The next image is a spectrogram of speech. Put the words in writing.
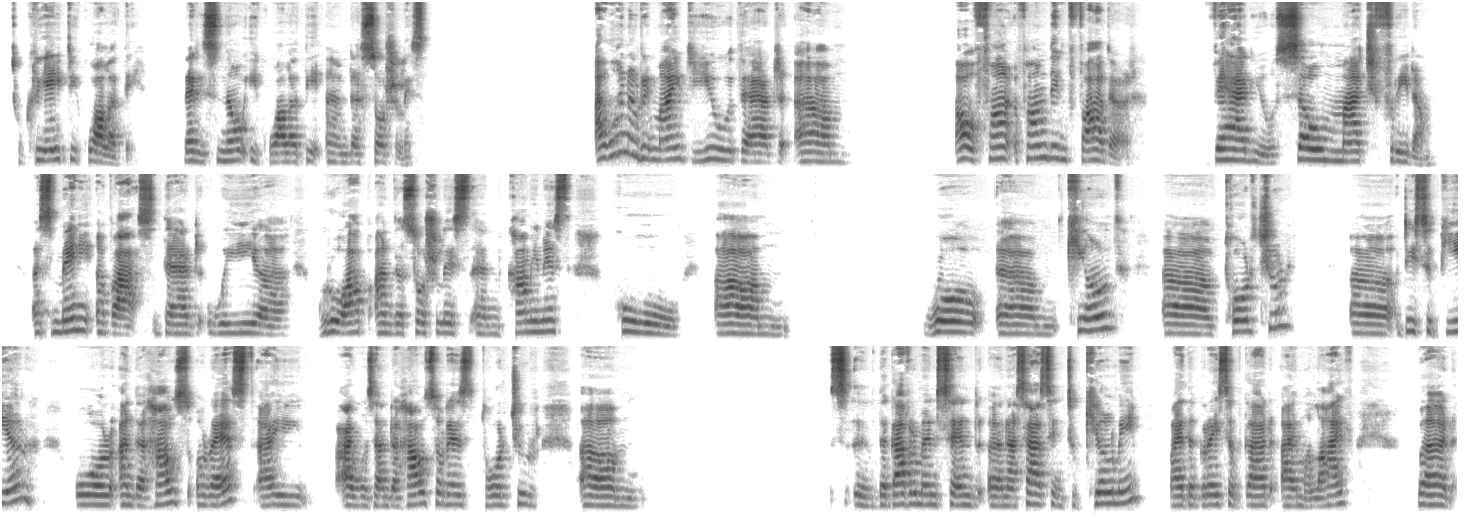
to create equality. There is no equality under socialism. I want to remind you that um, our founding father valued so much freedom. As many of us that we uh, grew up under socialists and communists who um, were um, killed, uh, tortured, uh, disappear, or under house arrest. I I was under house arrest, torture. Um, the government sent an assassin to kill me. By the grace of God, I'm alive. But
